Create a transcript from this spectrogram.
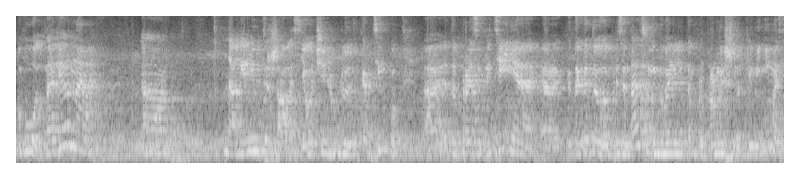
Вот, наверное, а, да, я не удержалась, я очень люблю эту картинку. А, это про изобретение, а, когда готовила презентацию, мы говорили там про промышленную применимость.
